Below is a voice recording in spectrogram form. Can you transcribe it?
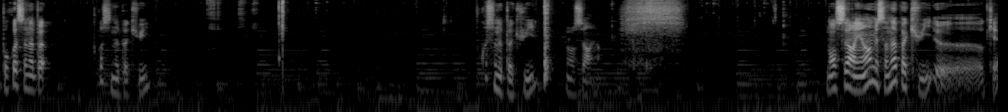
Pourquoi ça n'a pas... Pourquoi ça n'a pas cuit? Pourquoi ça n'a pas cuit? J'en sais rien. N'en sais rien, mais ça n'a pas cuit. Euh, ok.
